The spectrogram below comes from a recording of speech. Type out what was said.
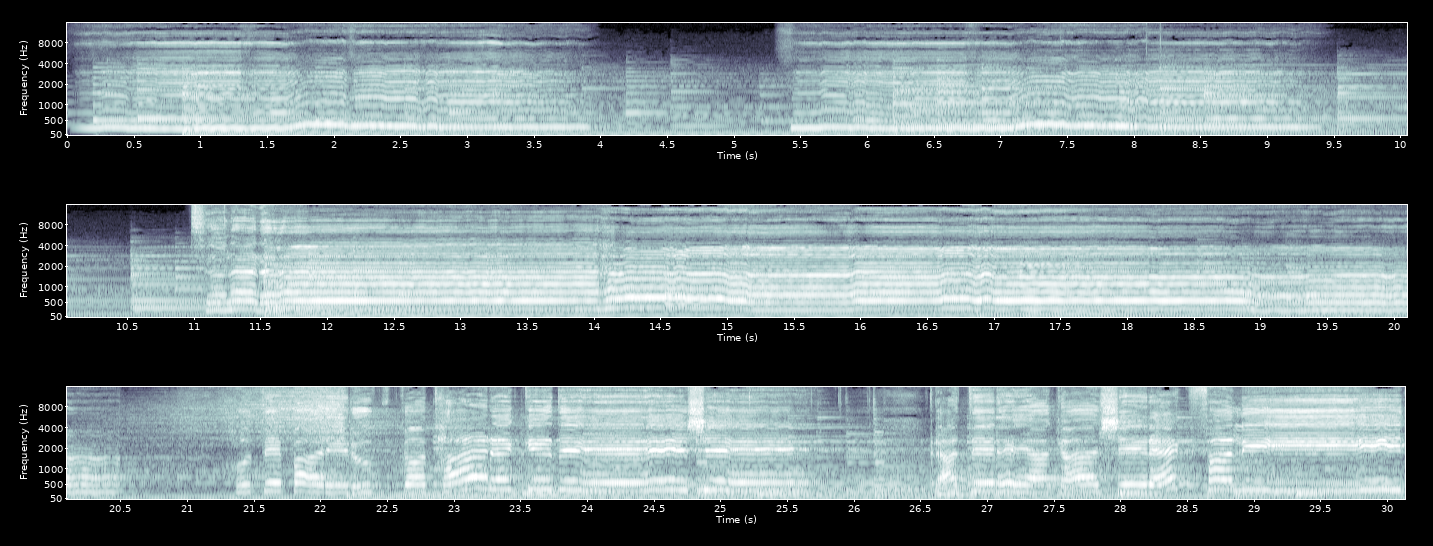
হতে পারে রূপকথার দেশে রাতের আকাশের এক ফালি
